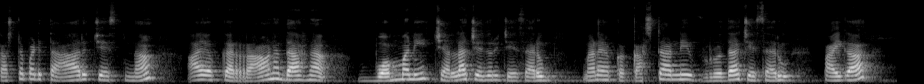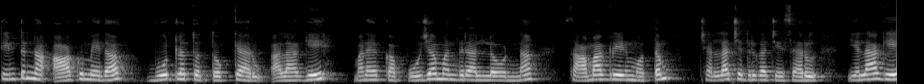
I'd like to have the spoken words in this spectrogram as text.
కష్టపడి తయారు చేస్తున్న ఆ యొక్క రావణ దహన బొమ్మని చెల్లా చెదురు చేశారు. మన యొక్క కష్టాన్ని వృధా చేశారు. పైగా తింటున్న ఆకు మీద బూట్లతో తొక్కారు. అలాగే మన యొక్క పూజా మందిరాల్లో ఉన్న సామాగ్రిని మొత్తం చెల్లాచెదురుగా చేశారు. ఇలాగే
